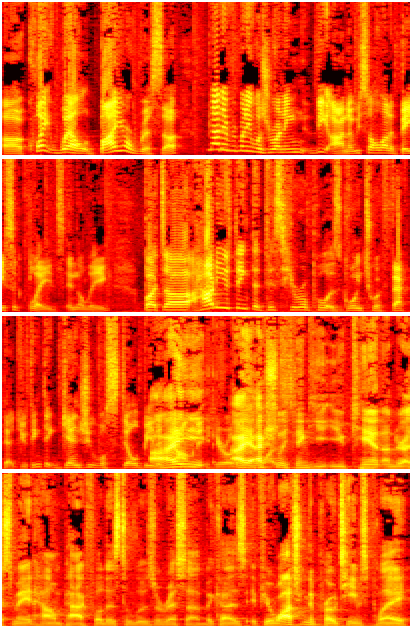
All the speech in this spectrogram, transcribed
uh, quite well by Orisa. Not everybody was running the Ana. We saw a lot of basic blades in the league. But uh, how do you think that this hero pool is going to affect that? Do you think that Genji will still be the I, dominant hero? I actually was? think you, you can't underestimate how impactful it is to lose Orisa because if you're watching the pro teams play,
